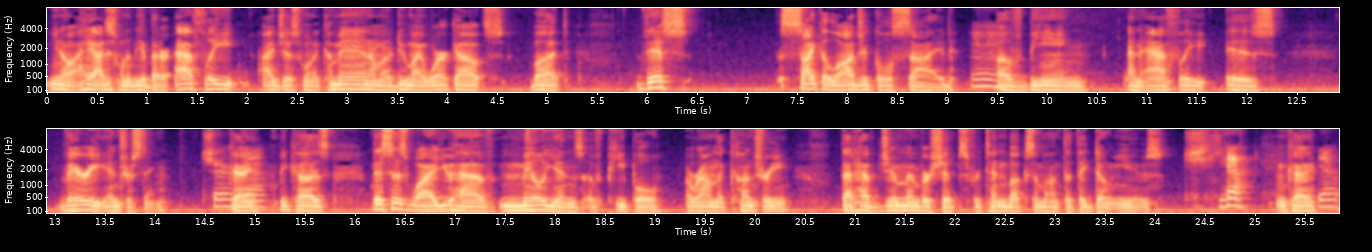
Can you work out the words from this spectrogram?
you know, hey, I just want to be a better athlete. I just want to come in, I'm going to do my workouts, but this psychological side mm. of being an athlete is very interesting. Sure okay? yeah. Because this is why you have millions of people around the country that have gym memberships for 10 bucks a month that they don't use. Yeah. Okay? Yeah.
